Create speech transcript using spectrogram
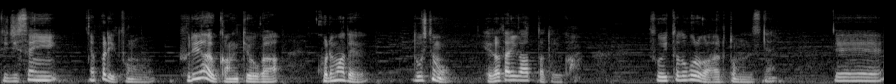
で実際にやっぱりその触れ合う環境がこれまでどうしても隔たりがあったというかそういったところがあると思うんですね。で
